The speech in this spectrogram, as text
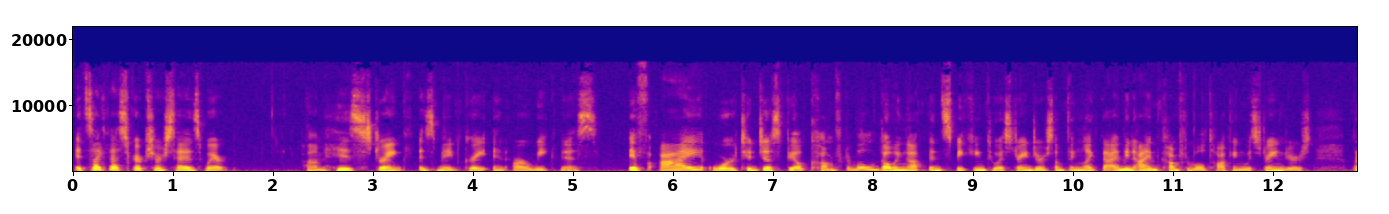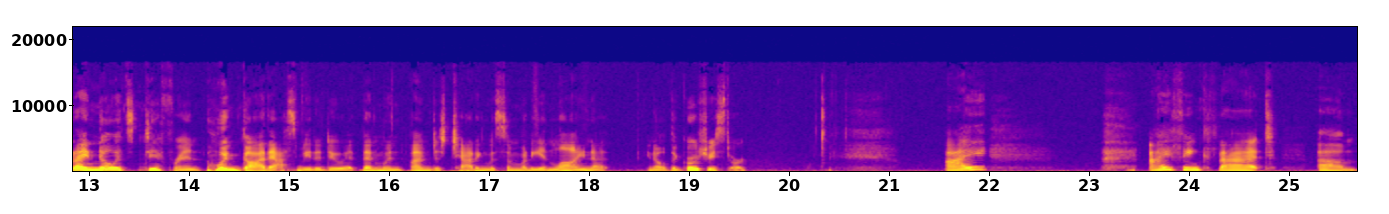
It's like that scripture says where um, his strength is made great in our weakness. If I were to just feel comfortable going up and speaking to a stranger, something like that, I mean, I'm comfortable talking with strangers, but I know it's different when God asks me to do it than when I'm just chatting with somebody in line at, you know, the grocery store. I, I think that um,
